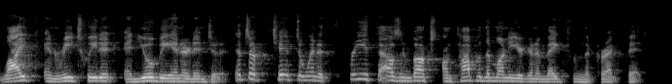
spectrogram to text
like and retweet it, and you'll be entered into it. That's a chance to win a three thousand bucks on top of the money you're going to make from the correct pitch.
